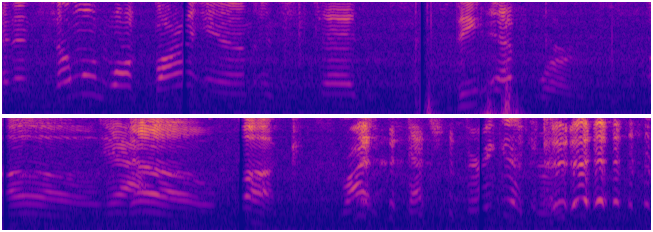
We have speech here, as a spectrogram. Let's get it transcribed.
and then someone walked by him and said the F word. Oh. Yeah. No. Fuck. Right. That's very good, Drew.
